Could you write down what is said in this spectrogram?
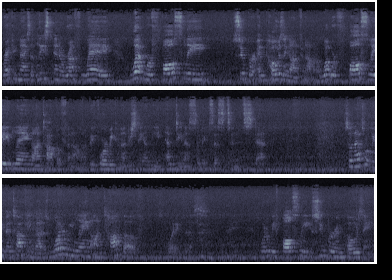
recognize, at least in a rough way, what we're falsely superimposing on phenomena, what we're falsely laying on top of phenomena before we can understand the emptiness of exists in its stead. So that's what we've been talking about, is what are we laying on top of what exists? right? What are we falsely superimposing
